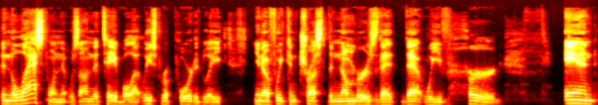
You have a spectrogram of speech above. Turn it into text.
than the last one that was on the table, at least reportedly, you know, if we can trust the numbers that that we've heard. And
